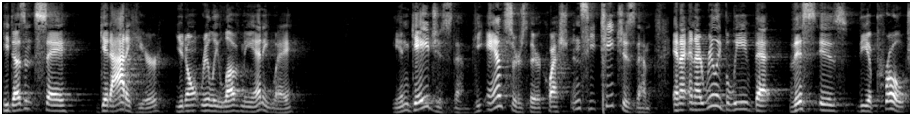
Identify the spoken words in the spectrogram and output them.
He doesn't say, Get out of here. You don't really love me anyway. He engages them. He answers their questions. He teaches them. And I, and I really believe that this is the approach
